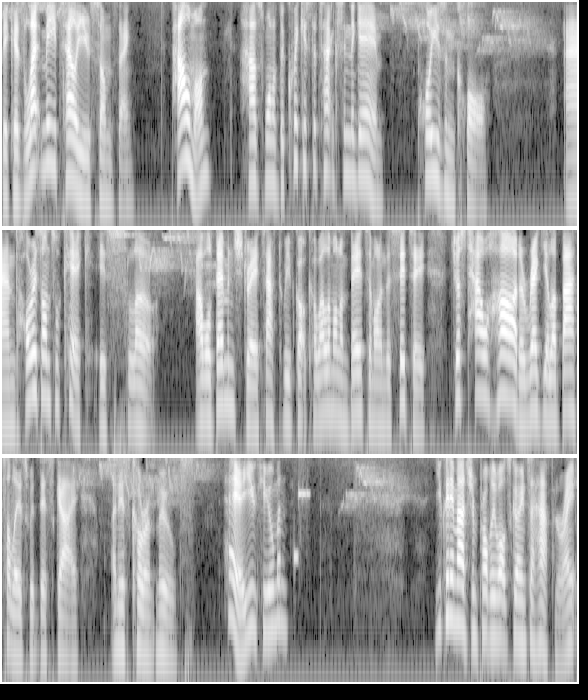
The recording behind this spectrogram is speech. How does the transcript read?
Because let me tell you something. Palmon has one of the quickest attacks in the game, Poison Claw. And Horizontal Kick is slow. I will demonstrate after we've got Coelamon and Betamon in the city just how hard a regular battle is with this guy and his current moves. Hey, are you human? You can imagine probably what's going to happen, right?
